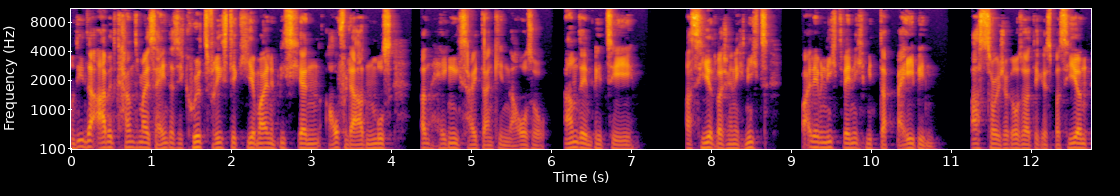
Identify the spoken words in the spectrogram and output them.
Und in der Arbeit kann es mal sein, dass ich kurzfristig hier mal ein bisschen aufladen muss. Dann hänge ich es halt dann genauso an den PC. Passiert wahrscheinlich nichts. Vor allem nicht, wenn ich mit dabei bin. Was soll schon großartiges passieren?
